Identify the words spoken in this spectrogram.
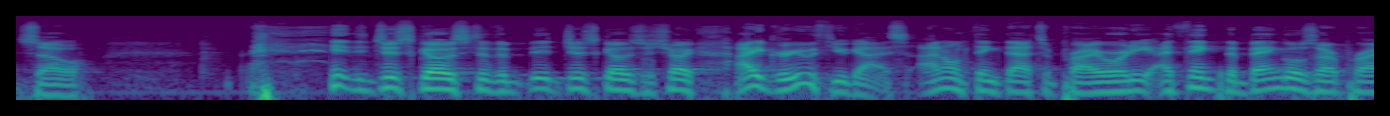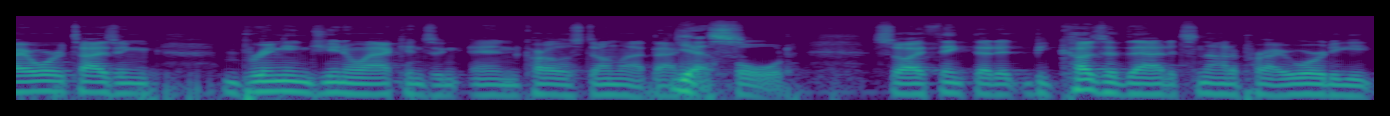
So it just goes to the it just goes to show. I agree with you guys. I don't think that's a priority. I think the Bengals are prioritizing bringing Geno Atkins and, and Carlos Dunlap back Yes. in the fold. So I think that it because of that, it's not a priority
